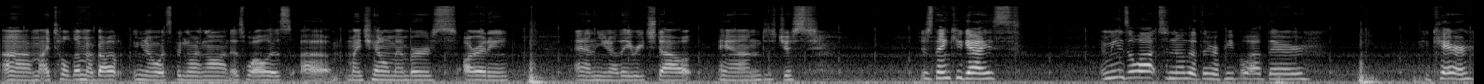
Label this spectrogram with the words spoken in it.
um, i told them about you know what's been going on as well as uh, my channel members already. And you know they reached out and just just thank you guys. It means a lot to know that there are people out there who care.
